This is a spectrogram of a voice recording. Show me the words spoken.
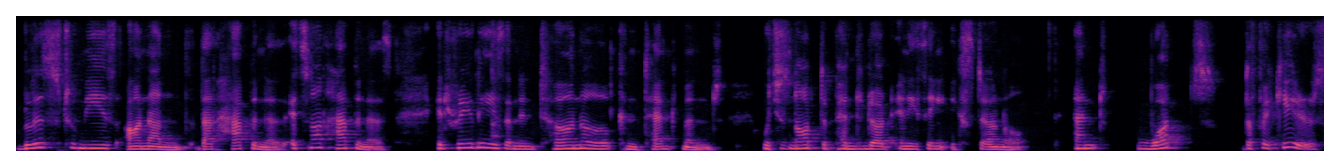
bliss to me is anand, that happiness. It's not happiness, it really is an internal contentment, which is not dependent on anything external. And what the fakirs,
